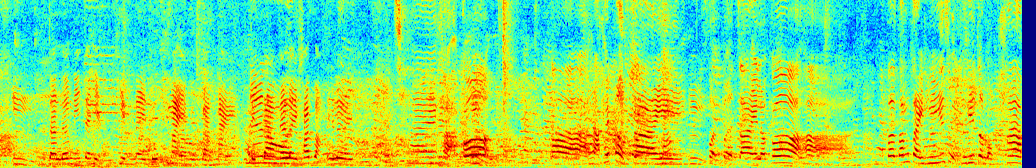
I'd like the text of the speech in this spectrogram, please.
ค่ะ อืมแต่เรื่องนี้จะเห็นพิมพ์ในลุคใหม่บทบาทใหม่ติดตามได้เลยคาดหวังได้เลย ใช่ค่ะก็เอ่ออยากให้เปิดใจอืมเปิดเปิดใจแล้วก็ เอ่อตั้งใจที่สุดเพื่อที่จะลบภาพ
